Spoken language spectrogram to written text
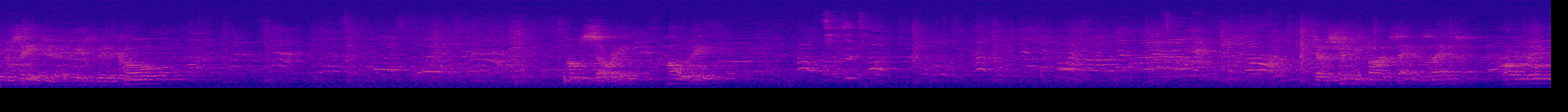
Procedure appears to be the call. I'm sorry, hold it. Just 55 seconds left. Holding.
